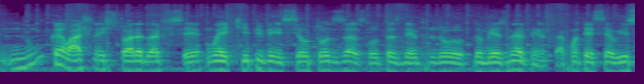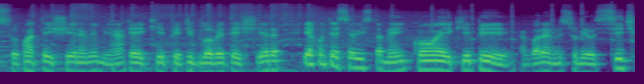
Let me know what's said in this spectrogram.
Nunca eu acho na história do UFC uma equipe venceu todas as lutas dentro do, do mesmo evento. Aconteceu isso com a Teixeira MMA, que é a equipe de Glover Teixeira, e aconteceu isso também com a equipe, agora me subiu, City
